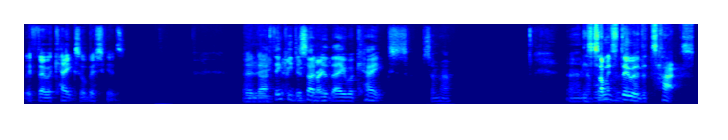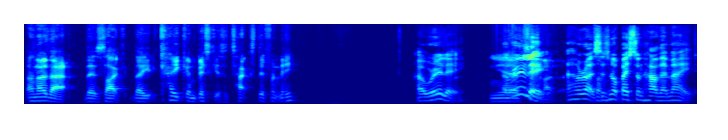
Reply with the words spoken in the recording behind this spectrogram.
if they were cakes or biscuits, and I think he decided that they were cakes somehow. Uh, It's something to do with the tax. I know that there's like the cake and biscuits are taxed differently. Oh really? Yeah, oh really? like oh right. So it's not based on how they're made.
